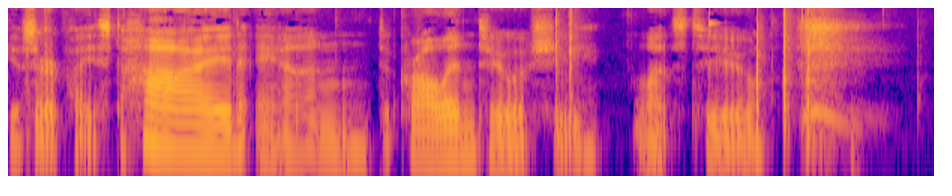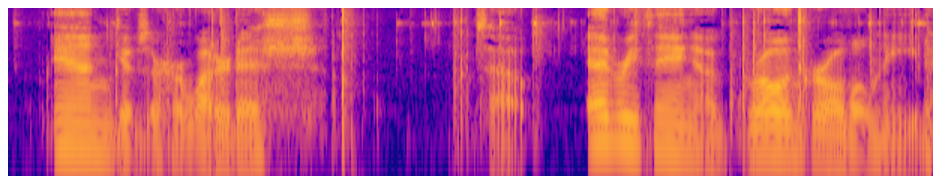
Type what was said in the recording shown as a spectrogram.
Gives her a place to hide and to crawl into if she wants to. And gives her her water dish. So, everything a growing girl will need.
